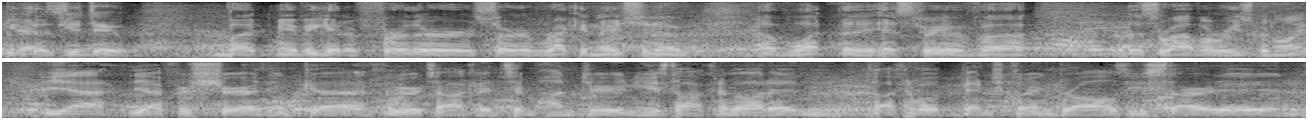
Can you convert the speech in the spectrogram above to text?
because you do, but maybe get a further sort of recognition of, of what the history of uh, this rivalry's been like? Yeah, yeah, for sure. I think uh, we were talking to Tim Hunter, and he was talking about it, and talking about bench clearing brawls he started, and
